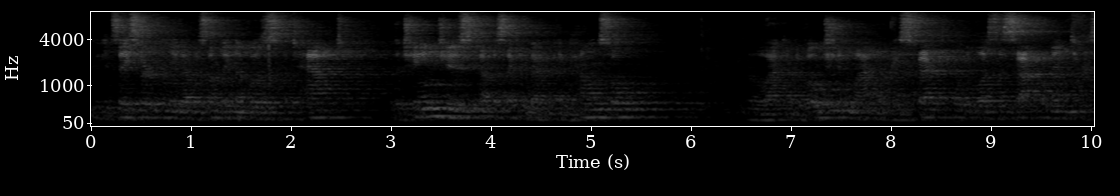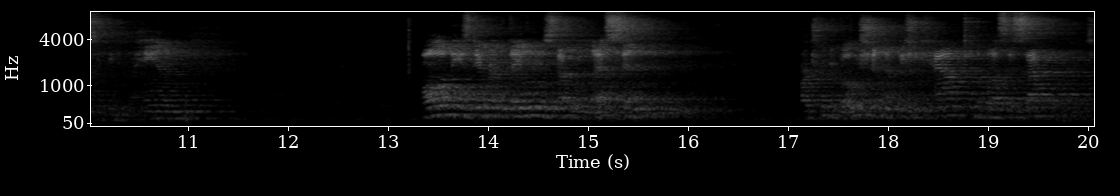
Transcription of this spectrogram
We can say certainly that was something that was attacked the changes at the Second Vatican Council, the lack of devotion, lack of respect for the Blessed Sacrament, receiving the hand. All of these different things that will lessen our true devotion that we should have to the Blessed Sacrament.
